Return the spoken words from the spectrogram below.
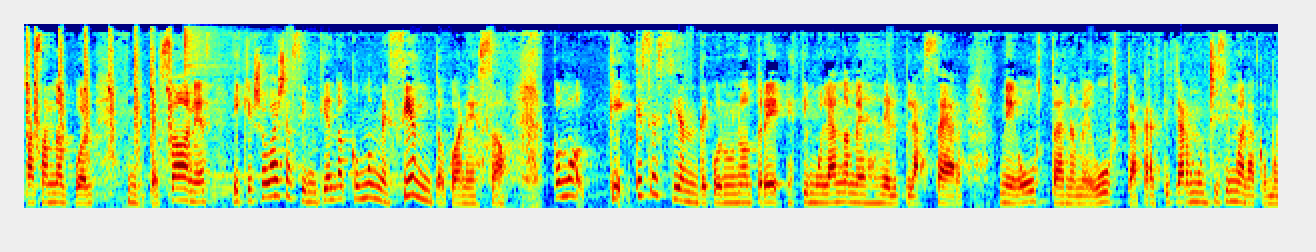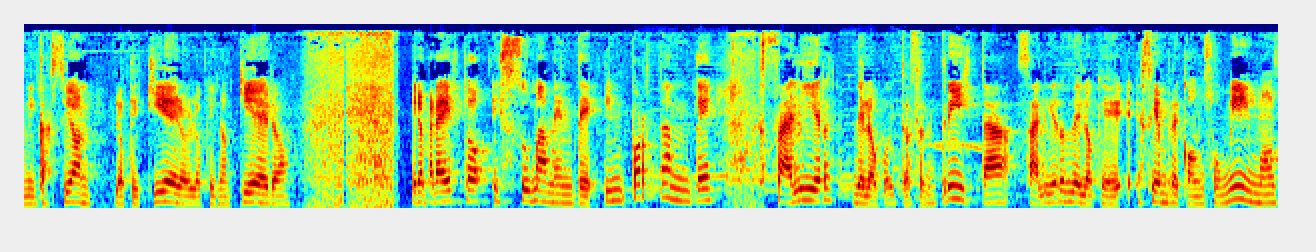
pasando por mis pezones y que yo vaya sintiendo cómo me siento con eso. Cómo, qué, qué se siente con un otro estimulándome desde el placer? ¿Me gusta, no me gusta? Practicar muchísimo la comunicación, lo que quiero, lo que no quiero. Pero para esto es sumamente importante salir de lo coitocentrista, salir de lo que siempre consumimos,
